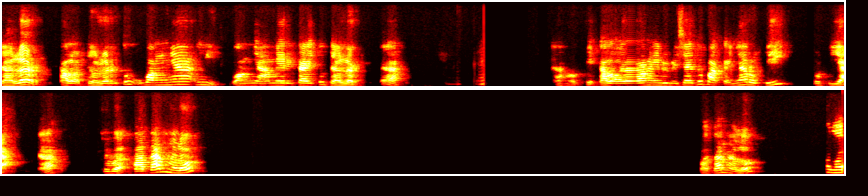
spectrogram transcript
dollar. Kalau dollar itu uangnya ini, uangnya Amerika itu dollar. Ya. Ya, oke. Kalau orang Indonesia itu pakainya rupi, rupiah. Ya. Coba, Fatan, halo? Fatan, halo? Halo,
